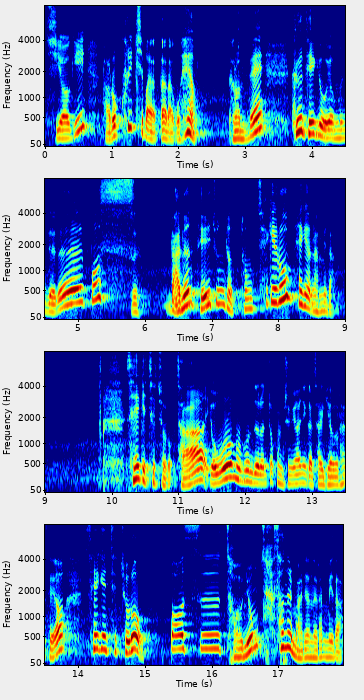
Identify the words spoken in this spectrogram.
지역이 바로 쿠리치바였다라고 해요. 그런데 그 대기 오염 문제를 버스 라는 대중교통 체계로 해결을 합니다. 세계 최초로 자 요런 부분들은 조금 중요하니까 잘 기억을 하세요. 세계 최초로 버스 전용 차선을 마련을 합니다.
